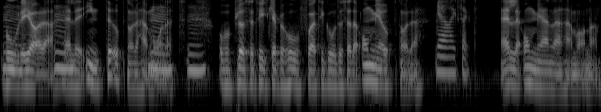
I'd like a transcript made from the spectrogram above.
borde mm. göra mm. eller inte uppnå det här mm. målet. Och på plusset vilka behov får jag tillgodosedda om jag uppnår det. Ja, exakt. Eller om jag ändrar den här vanan.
